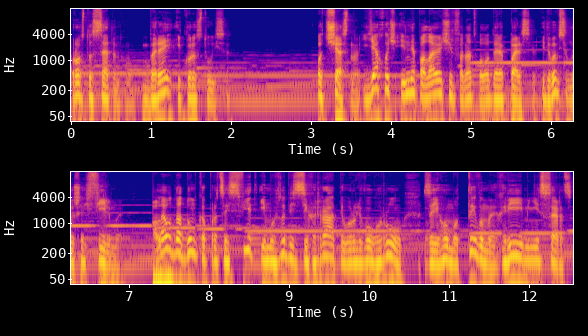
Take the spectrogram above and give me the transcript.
просто сеттингу. Бери і користуйся. От чесно, я хоч і не палаючий фанат володаря персів, і дивився лише фільми. Але одна думка про цей світ і можливість зіграти у рольову гру за його мотивами гріє мені серце.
